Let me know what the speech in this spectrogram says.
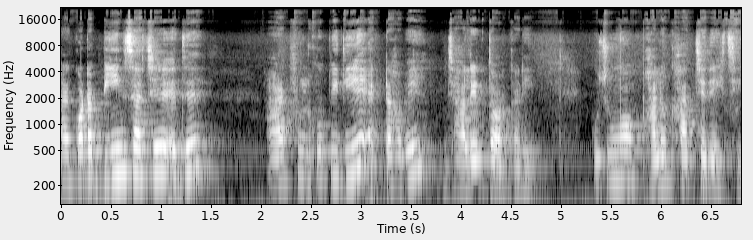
আর কটা বিনস আছে এতে, আর ফুলকপি দিয়ে একটা হবে ঝালের তরকারি। কুচুমো ভালো খাচ্ছে দেখছি।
